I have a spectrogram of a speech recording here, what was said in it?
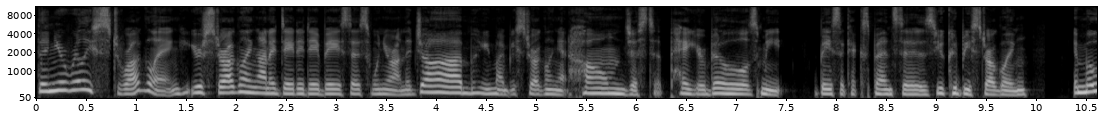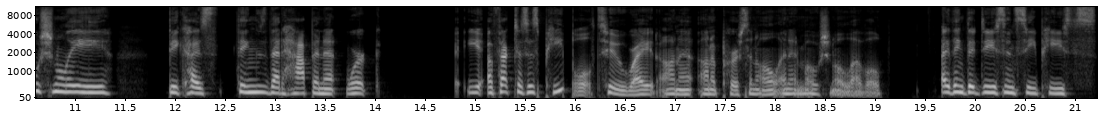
then you're really struggling. You're struggling on a day to day basis when you're on the job. You might be struggling at home just to pay your bills, meet basic expenses. You could be struggling emotionally because things that happen at work affect us as people too, right? On a on a personal and emotional level. I think the decency piece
